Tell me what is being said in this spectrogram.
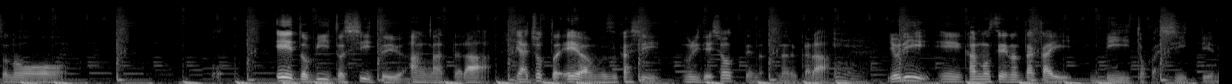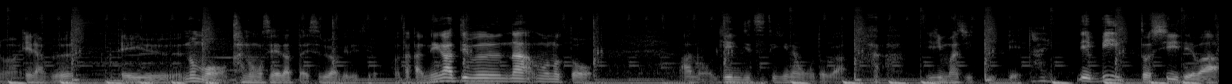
その A と B と C という案があったらいやちょっと A は難しい無理でしょってななるからえーより、えー可能性の高い B とか C っていうのを選ぶっていうのも可能性だったりするわけですよだからネガティブなものとあの現実的なことがは入り混じっていて。はい。で B と C では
